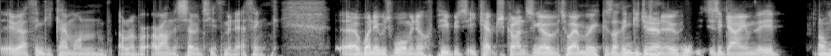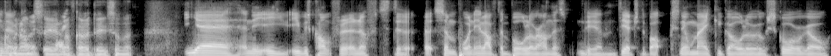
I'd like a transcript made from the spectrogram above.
I think he came on, around the 70th minute, I think. Uh, when he was warming up, he was he kept just glancing over to Emery because I think he just yeah. knew this is a game that I'm you know, coming on soon. I've got to do something. Yeah, and he, he was confident enough to at some point he'll have the ball around the the, um, the edge of the box and he'll make a goal or he'll score a goal.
